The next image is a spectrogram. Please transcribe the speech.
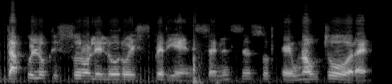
da quello che sono le loro esperienze, nel senso che un autore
